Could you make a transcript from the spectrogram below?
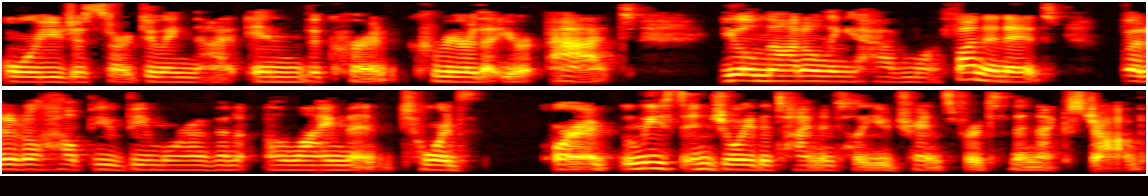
or you just start doing that in the current career that you're at, you'll not only have more fun in it, but it'll help you be more of an alignment towards, or at least enjoy the time until you transfer to the next job.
